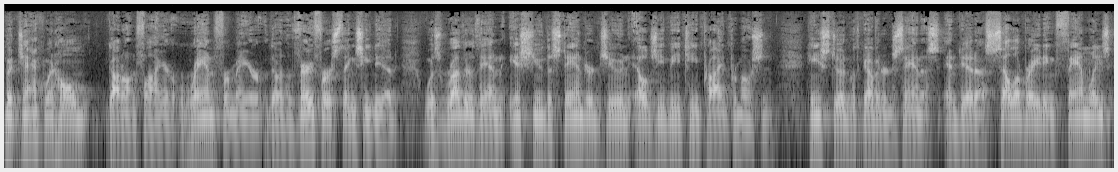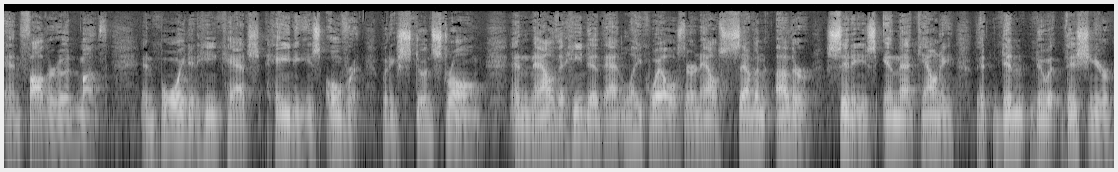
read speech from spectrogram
But Jack went home, got on fire, ran for mayor. The very first things he did was rather than issue the standard June LGBT pride promotion, he stood with Governor DeSantis and did a celebrating families and fatherhood month. And boy, did he catch Hades over it. But he stood strong. And now that he did that Lake Wales, there are now seven other cities in that county that didn't do it this year.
